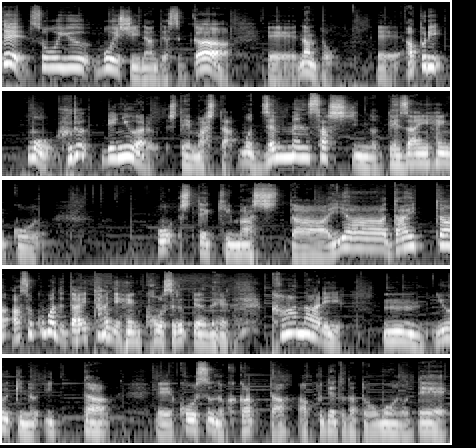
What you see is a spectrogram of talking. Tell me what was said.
で、そういうボイシーなんですが、えー、なんと、えー、アプリもうフルリニューアルしてました。もう全面刷新のデザイン変更をしてきました。いやー、大胆、あそこまで大胆に変更するっていうね、かなり、うん、勇気のいった、えー、工数のかかったアップデートだと思うので、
